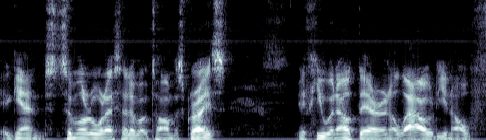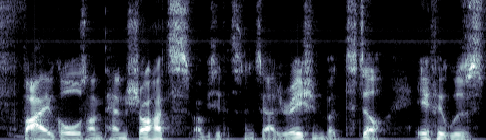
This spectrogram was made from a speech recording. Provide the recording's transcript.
again, similar to what I said about Thomas Greiss, if he went out there and allowed you know five goals on ten shots, obviously that's an exaggeration, but still, if it was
